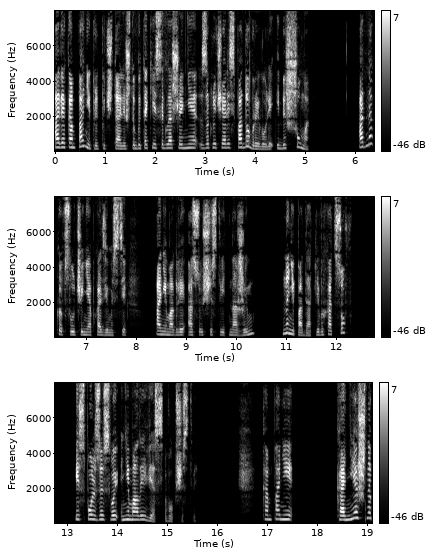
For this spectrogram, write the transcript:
Авиакомпании предпочитали, чтобы такие соглашения заключались по доброй воле и без шума. Однако в случае необходимости они могли осуществить нажим на неподатливых отцов, используя свой немалый вес в обществе. Компании Конечно,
